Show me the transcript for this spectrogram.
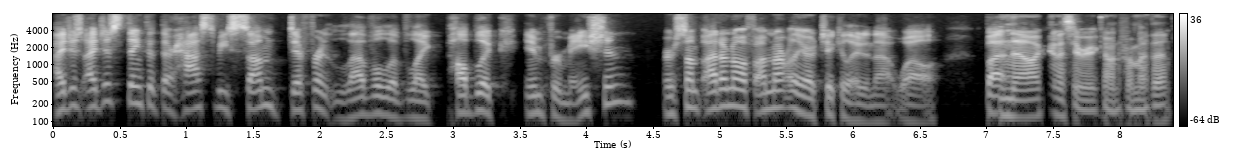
i just i just think that there has to be some different level of like public information or something i don't know if i'm not really articulating that well but no, I kind of see where you're coming from with it.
